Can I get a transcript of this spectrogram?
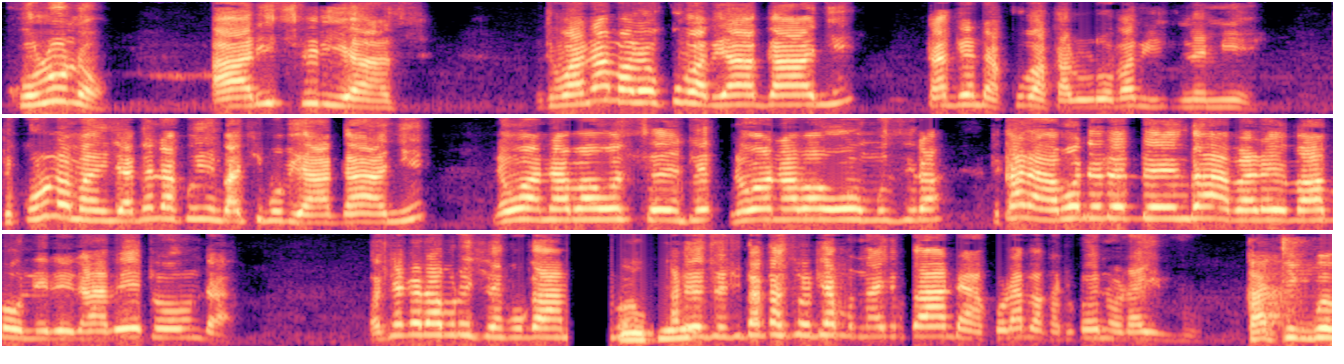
Ku luno ali sirias nti bw'anaamala okuba byaganyi tagenda kuba kalulu oba binemye ti ku luno mayinja agenda kuyimba kimu byaganyi ne wanaabawo sente ne wanaabawo omuzira. Tikale aboneredde nga abalabe babonerera abeetonda. Otegera buli kyenkugamba Mhm. kati ekyo kikakasa otya munnayuganda akulaba kati kweno live? Kati gwe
